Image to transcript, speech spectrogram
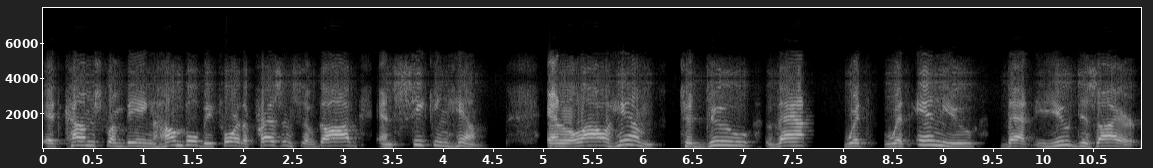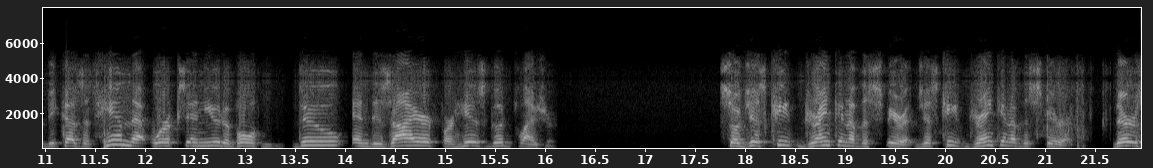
It comes from being humble before the presence of God and seeking Him and allow Him to do that with, within you that you desire because it's Him that works in you to both do and desire for His good pleasure. So just keep drinking of the Spirit. Just keep drinking of the Spirit. There's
